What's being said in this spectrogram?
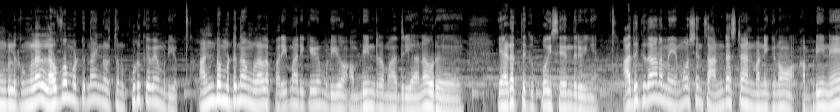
உங்களுக்கு உங்களால் லவ்வை மட்டும்தான் இன்னொருத்தனுக்கு கொடுக்கவே முடியும். அன்பை மட்டும்தான் உங்களால் பரிமாறிக்கவே முடியும் அப்படின்ற மாதிரியான ஒரு இடத்துக்கு போய் சேர்ந்துருவீங்க. அதுக்கு தான் நம்ம எமோஷன்ஸை அண்டர்ஸ்டாண்ட் பண்ணிக்கணும் அப்படின்னே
